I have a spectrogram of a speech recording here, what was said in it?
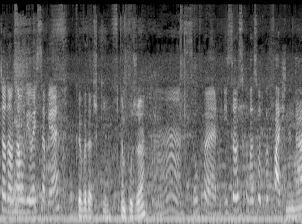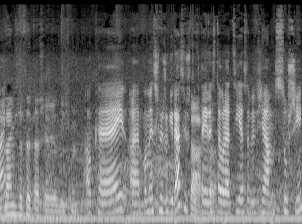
Co tam zamówiłeś sobie? Kreweteczki w tempurze. A, super. I sos chyba słodko-kwaśny, No, tak? wydaje mi się, że te też je jedliśmy. Okej, e, bo my jesteśmy drugi raz już tu Tak, w tej tak. restauracji. Ja sobie wzięłam sushi.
